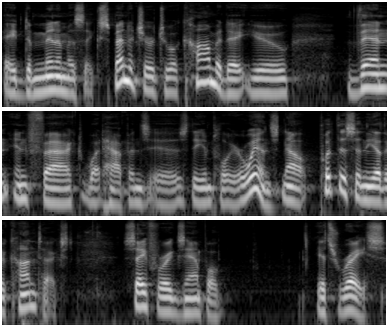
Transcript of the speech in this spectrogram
a de minimis expenditure to accommodate you, then in fact, what happens is the employer wins. Now, put this in the other context. Say, for example, it's race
